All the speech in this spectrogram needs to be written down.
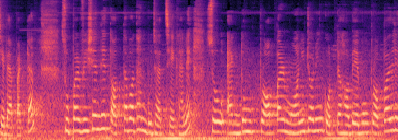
যে ব্যাপারটা সুপারভিশন দিয়ে তত্ত্বাবধান বোঝাচ্ছে এখানে। সো একদম প্রপার মনিটরিং করতে হবে এবং প্রপারলি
